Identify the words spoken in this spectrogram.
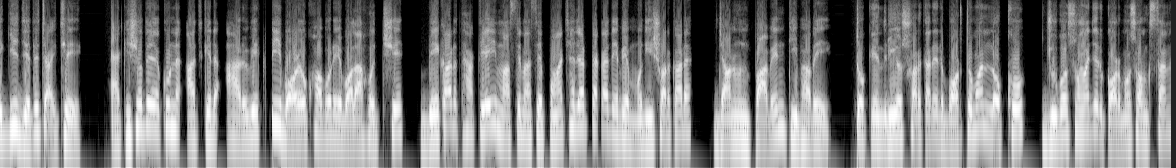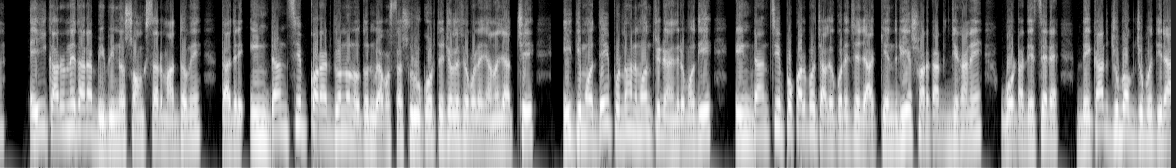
এগিয়ে যেতে চাইছে। একই সাথে এখন আজকের আরও একটি বড় খবরে বলা হচ্ছে, বেকার থাকলেই মাসে মাসে পাঁচ হাজার টাকা দেবে মোদী সরকার। জানুন পাবেন কীভাবে? তো কেন্দ্রীয় সরকারের বর্তমান লক্ষ্য যুব সমাজের কর্মসংস্থান। এই কারণে তারা বিভিন্ন সংস্থার মাধ্যমে তাদের ইন্টার্নশিপ করার জন্য নতুন ব্যবস্থা শুরু করতে চলেছে বলে জানা যাচ্ছে। ইতিমধ্যেই প্রধানমন্ত্রী নরেন্দ্র মোদী ইন্টার্নশিপ প্রকল্প চালু করেছে, যা কেন্দ্রীয় সরকার যেখানে গোটা দেশের বেকার যুবক যুবতীরা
